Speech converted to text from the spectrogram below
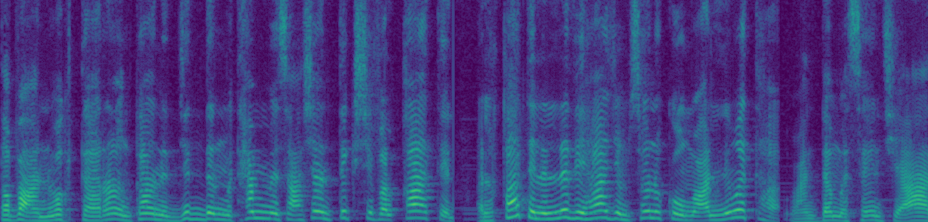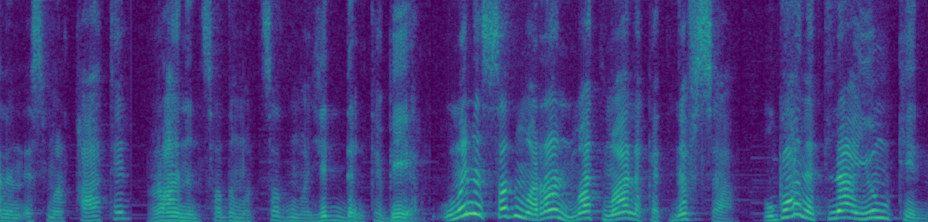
طبعا وقتها ران كانت جدا متحمسة عشان تكشف القاتل. القاتل الذي هاجم سونوكو ومعلمتها. وعندما سينشي أعلن اسم القاتل ران انصدمت صدمة جدا كبيرة. ومن الصدمة ران ما تمالكت نفسها. وقالت لا يمكن.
